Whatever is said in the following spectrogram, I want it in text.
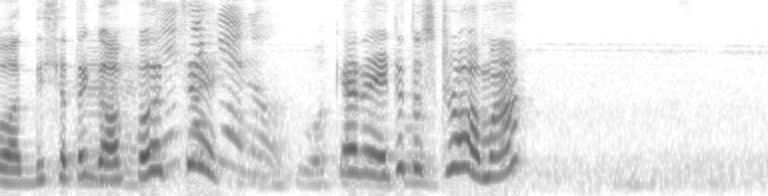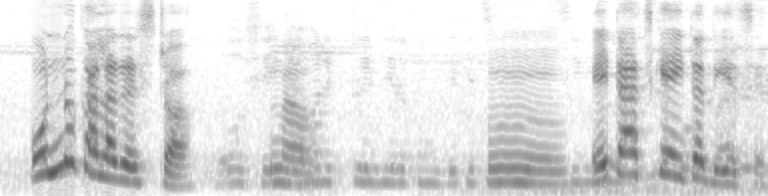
বদ্দির সাথে গপ্প হচ্ছে। কেন? এটা তো স্ট্র মা। অন্য কালারের স্ট্র। না। এটা আজকে এইটা দিয়েছে।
